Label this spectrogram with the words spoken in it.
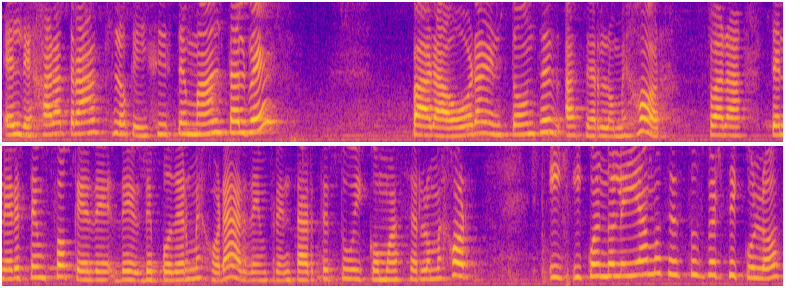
el dejar atrás lo que hiciste mal tal vez? Para ahora entonces hacerlo mejor, para tener este enfoque de, poder mejorar, de enfrentarte tú y cómo hacerlo mejor. Y, cuando leíamos estos versículos,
